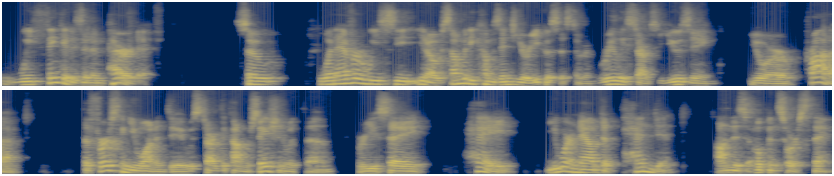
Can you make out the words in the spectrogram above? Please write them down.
we think it is an imperative. So whenever we see, you know, somebody comes into your ecosystem and really starts using your product, the first thing you want to do is start the conversation with them where you say, hey, you are now dependent on this open source thing.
